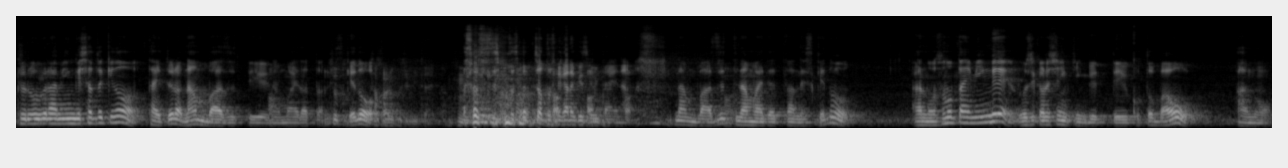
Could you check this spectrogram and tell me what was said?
プログラミングした時のタイトルは「ナンバーズ」っていう名前だったんですけど宝くじみたいな。ちょっと宝くじみたいな「ナンバーズ」って名前でやったんですけどあのそのタイミングで「ロジカルシンキング」っていう言葉をあの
